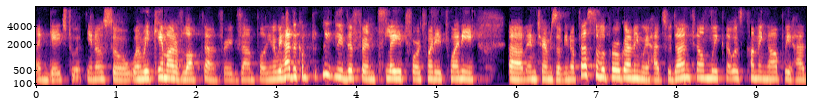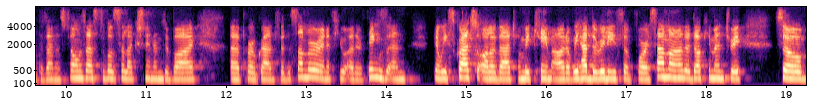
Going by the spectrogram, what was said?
engaged with you know? So when we came out of lockdown for example you know we had a completely different slate for 2020 um, in terms of you know festival programming. We had sudan film week that was coming up. We had the venice film festival selection in dubai uh, programmed for the summer and a few other things. And you know we scratched all of that when we came out of we had the release of for sama the documentary. So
